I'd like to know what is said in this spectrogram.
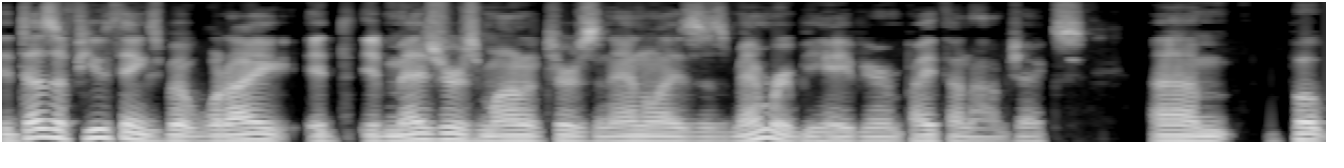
It does a few things, but what I it it measures, monitors, and analyzes memory behavior in Python objects. Um, but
